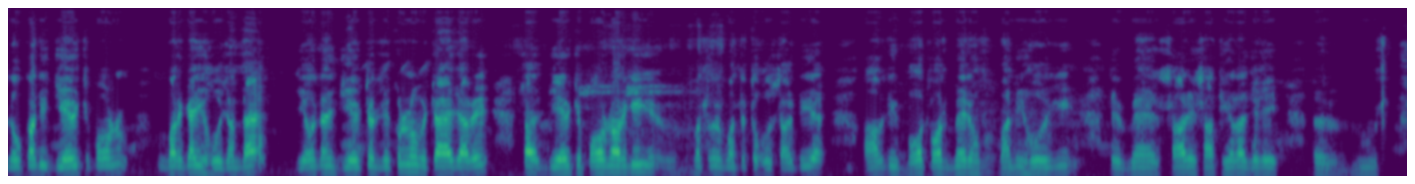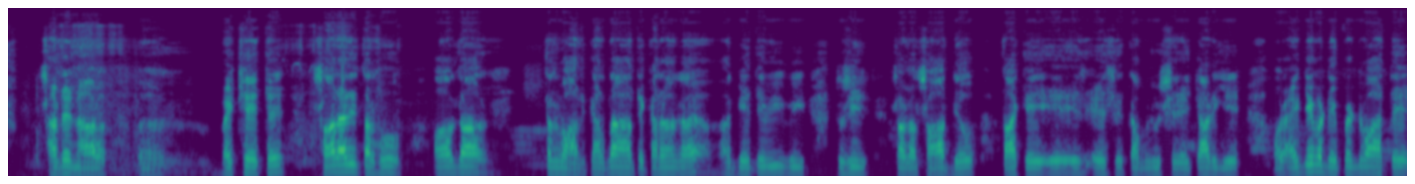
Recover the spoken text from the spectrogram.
ਲੋਕਾਂ ਦੀ ਜੇਬ 'ਚ ਪਾਉਣ ਵਰਗਾ ਹੀ ਹੋ ਜਾਂਦਾ ਹੈ। ਜੇ ਉਹਨਾਂ ਦੀ ਜੇਬ 'ਚੋਂ ਨਿਕਲਣੋਂ ਬਚਾਇਆ ਜਾਵੇ ਤਾਂ ਜੇਬ 'ਚ ਪਾਉਣ ਵਰਗੀ, ਮਤਲਬ ਮਦਦ ਹੋ ਸਕਦੀ ਹੈ। ਆਪ ਦੀ ਬਹੁਤ ਬਹੁਤ ਮਿਹਰਬਾਨੀ ਹੋਵੇਗੀ ਤੇ ਮੈਂ ਸਾਰੇ ਸਾਥੀਆਂ ਦਾ ਜਿਹੜੇ ਸਾਡੇ ਨਾਲ ਬੈਠੇ ਇੱਥੇ, ਸਾਰਿਆਂ ਦੀ ਤਰਫੋਂ ਆਪ ਧੰਨਵਾਦ ਕਰਦਾ ਹਾਂ ਤੇ ਕਰਾਂਗਾ ਅੱਗੇ ਤੇ ਵੀ ਵੀ ਤੁਸੀਂ ਸਾਡਾ ਸਾਥ ਦਿਓ ਤਾਂ ਕਿ ਇਹ- ਇਸ ਇਸ ਕੰਮ ਨੂੰ ਸਿਰੇ ਚਾੜੀਏ ਔਰ ਐਡੇ ਵੱਡੇ ਪਿੰਡ ਵਾਸਤੇ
